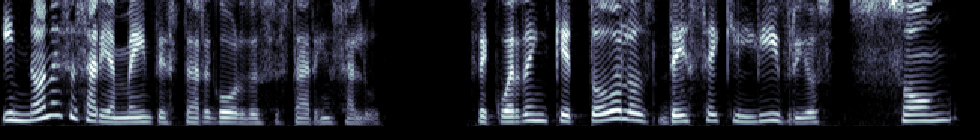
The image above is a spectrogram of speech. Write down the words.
Y no necesariamente estar gordo es estar en salud. Recuerden que todos los desequilibrios son,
